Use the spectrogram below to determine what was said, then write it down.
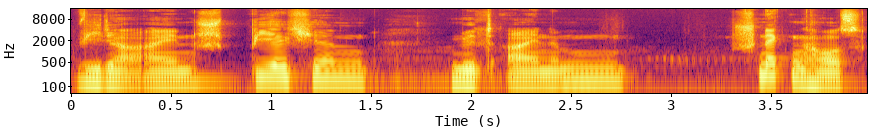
wieder ein Spielchen mit einem Schneckenhaus.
